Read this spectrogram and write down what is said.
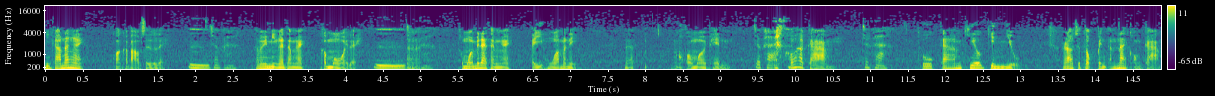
มีกามแล้วไงควักกระเป๋าซื้อเลย อืมเจ้าค่ะ ถ้าไม่มีเงินทำไง ขโมยเลย อืมเจ้าค่ะขโมยไม่ได้ทำไงตีหัวมันอีกนะขโมยเพนเจ้าค่ะเพราะว่ากาม เจ้าค่ะ ถูกกามเคี้ยวกินอยู่ เราจะตกเป็นอำนาจของกาม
